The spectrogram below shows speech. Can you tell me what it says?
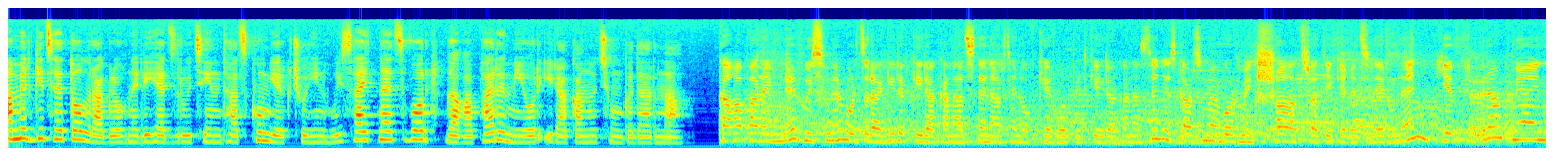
Համերգից հետո լրագրողների հետ զրույցի ընթացքում երկչուհին հույս հայտնեց, որ գաղափարը մի օր իրականություն կդառնա։ Գաղափարայիններ հույս ունեմ, որ ծրագիրը կիրականացնեն արդեն ովքեր որ պետք է իրականացնեն։ Ես կարծում եմ, որ մենք շատ շատ եկեղեցիներ ունեն եւ դրանք միայն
